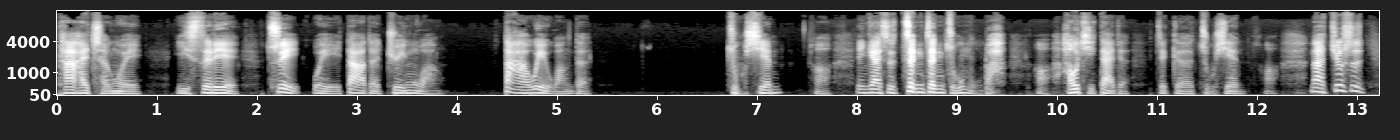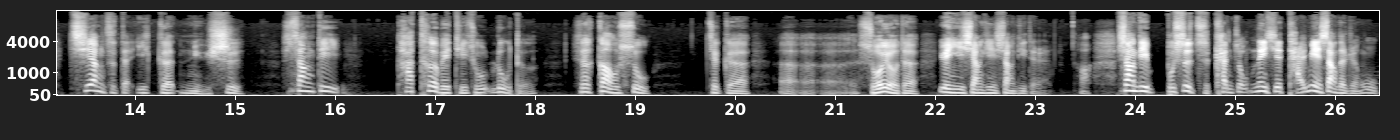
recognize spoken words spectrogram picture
他还成为以色列最伟大的君王大卫王的。祖先啊，应该是曾曾祖母吧，啊，好几代的这个祖先啊，那就是这样子的一个女士。上帝他特别提出路德，是告诉这个呃呃所有的愿意相信上帝的人啊，上帝不是只看重那些台面上的人物，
